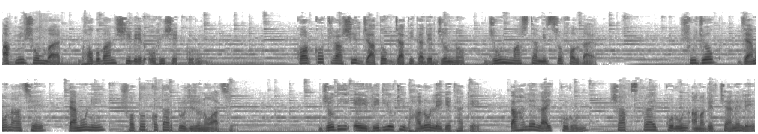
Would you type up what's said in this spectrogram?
আপনি সোমবার ভগবান শিবের অভিষেক করুন। কর্কট রাশির জাতক জাতিকাদের জন্য জুন মাসটা মিশ্র ফলদায়ক। সুযোগ যেমন আছে, তেমনই সতর্কতার প্রয়োজনও আছে। যদি এই ভিডিওটি ভালো লেগে থাকে তাহলে লাইক করুন, সাবস্ক্রাইব করুন আমাদের চ্যানেলে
